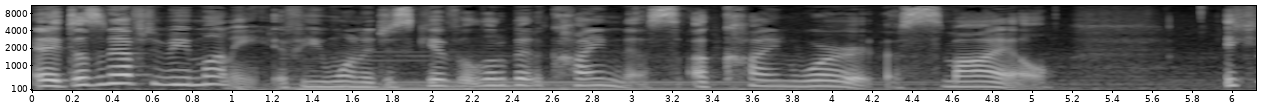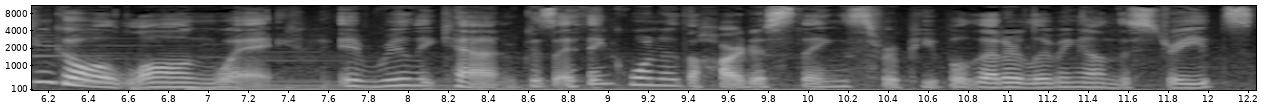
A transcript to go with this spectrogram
And it doesn't have to be money. If you want to just give a little bit of kindness, a kind word, a smile, it can go a long way. It really can. Because I think one of the hardest things for people that are living on the streets,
